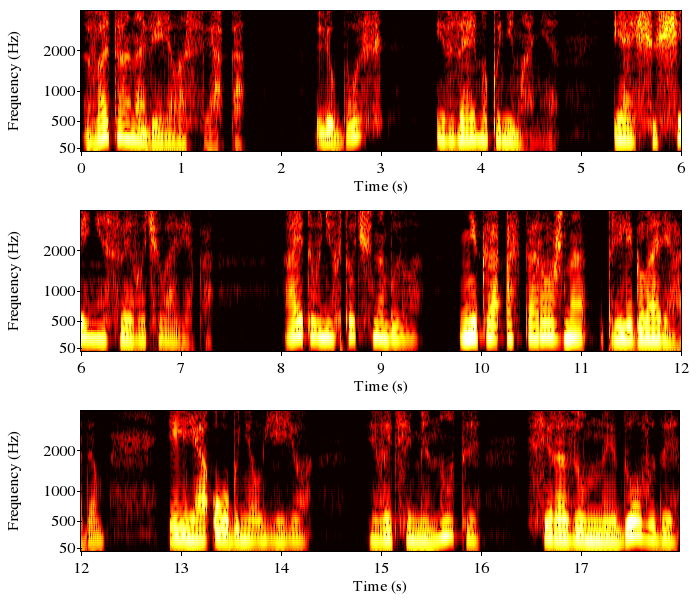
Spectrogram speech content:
В это она верила свято. Любовь и взаимопонимание, и ощущение своего человека. А это у них точно было. Ника осторожно прилегла рядом. Илья обнял ее, и в эти минуты все разумные доводы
